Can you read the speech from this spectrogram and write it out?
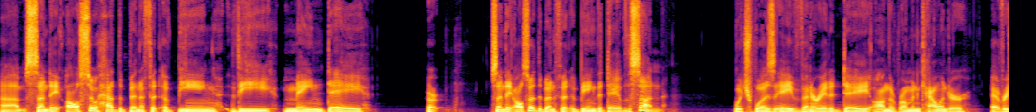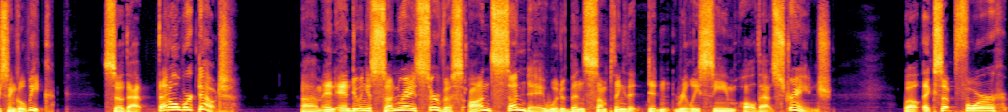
Um, Sunday also had the benefit of being the main day, or Sunday also had the benefit of being the day of the sun, which was a venerated day on the Roman calendar every single week. So that that all worked out. Um, and and doing a sunrise service on Sunday would have been something that didn't really seem all that strange. Well, except for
